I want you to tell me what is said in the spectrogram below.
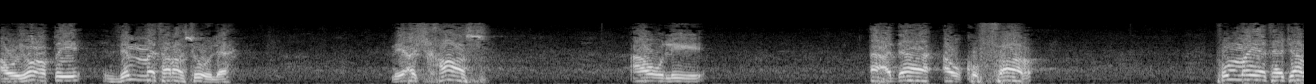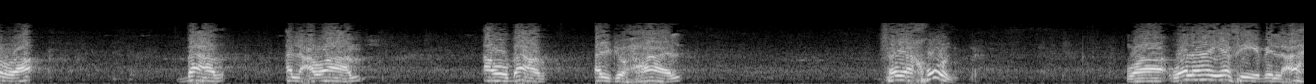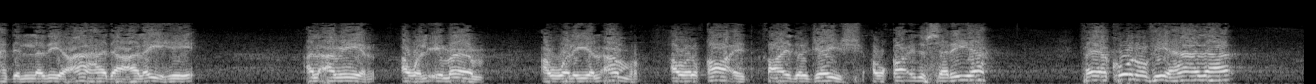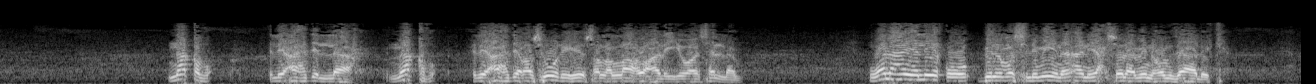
أو يعطي ذمة رسوله لأشخاص أو لأعداء أو كفار ثم يتجرأ بعض العوام أو بعض الجهال فيخون. ولا يفي بالعهد الذي عاهد عليه الأمير أو الإمام أو ولي الأمر أو القائد قائد الجيش أو قائد السرية فيكون في هذا نقض لعهد الله نقض لعهد رسوله صلى الله عليه وسلم. ولا يليق بالمسلمين أن يحصل منهم ذلك.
